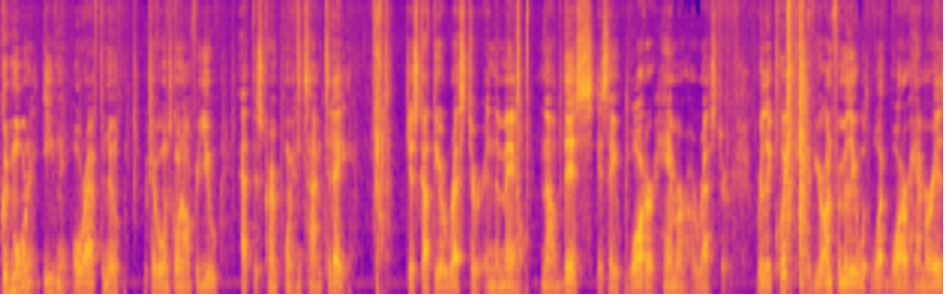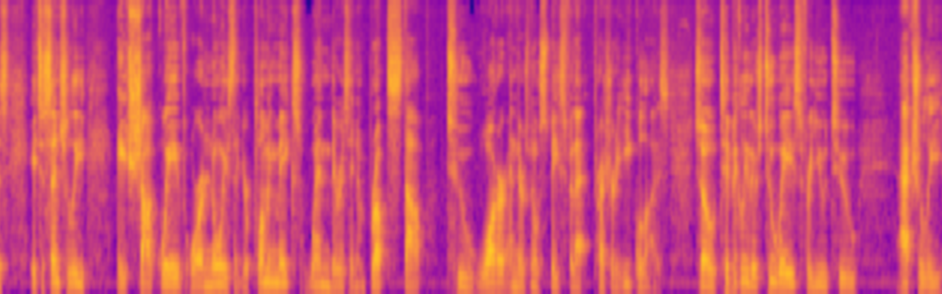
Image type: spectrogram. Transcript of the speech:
good morning, evening, or afternoon, whichever one's going on for you at this current point in time today. Just got the arrestor in the mail. Now this is a water hammer arrestor. Really quick, if you're unfamiliar with what water hammer is, it's essentially a shock wave or a noise that your plumbing makes when there is an abrupt stop to water and there's no space for that pressure to equalize. So typically there's two ways for you to actually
